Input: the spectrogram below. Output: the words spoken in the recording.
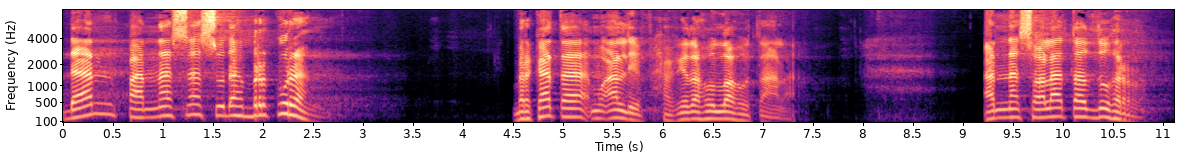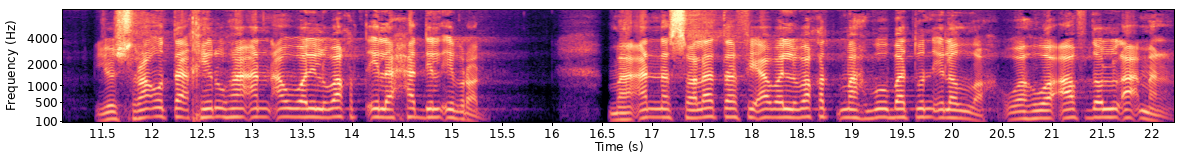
dan panasnya sudah berkurang. Berkata muallif hafizahullah taala. Anna salata zuhur yusra'u ta'khiruha an awalil waqt ila haddil ibrad. Ma anna salata fi awal waqt mahbubatun ila Allah wa huwa afdalul a'mal.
